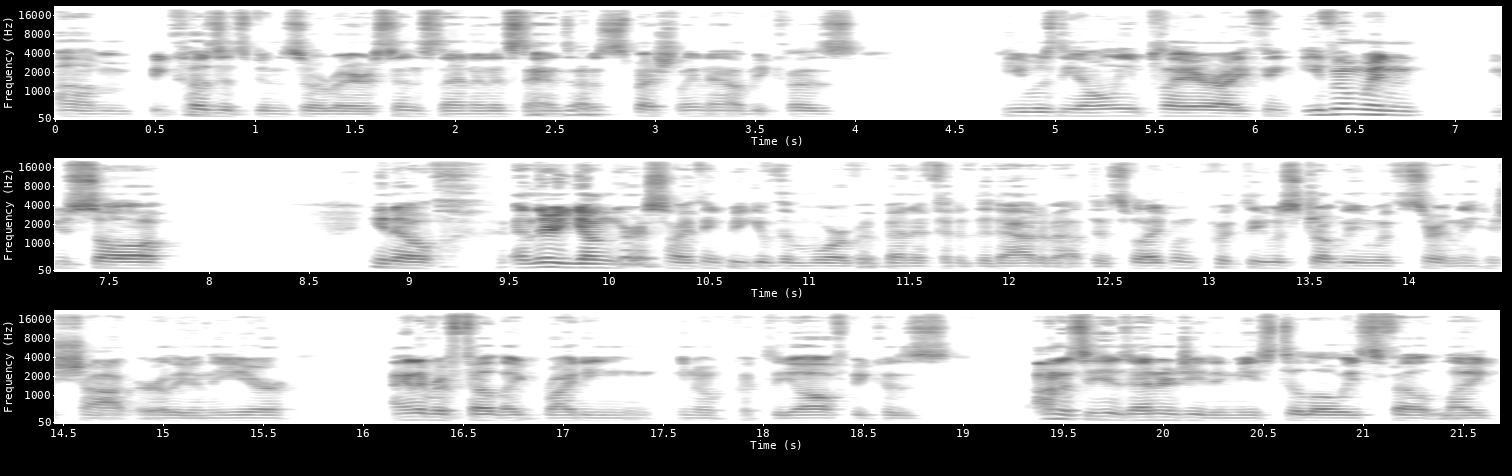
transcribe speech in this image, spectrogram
um, because it's been so rare since then, and it stands out especially now because he was the only player I think, even when you saw, you know, and they're younger, so I think we give them more of a benefit of the doubt about this. But like when Quickley was struggling with certainly his shot earlier in the year, I never felt like writing, you know, Quickley off because honestly, his energy to me still always felt like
